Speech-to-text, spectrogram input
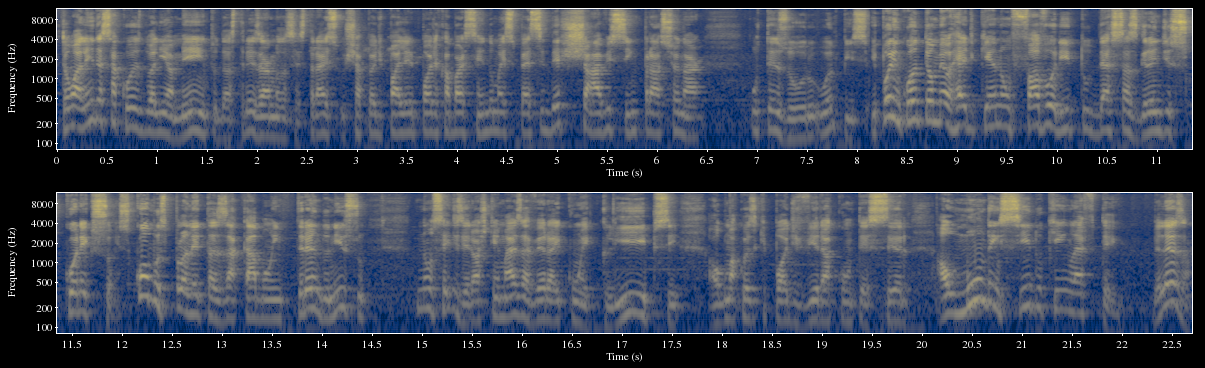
Então além dessa coisa do alinhamento das três armas ancestrais, o chapéu de palha ele pode acabar sendo uma espécie de chave sim para acionar o tesouro One Piece. E por enquanto é o meu headcanon favorito dessas grandes conexões. Como os planetas acabam entrando nisso... Não sei dizer, eu acho que tem mais a ver aí com eclipse, alguma coisa que pode vir a acontecer ao mundo em si do que em Left Tail. Beleza?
